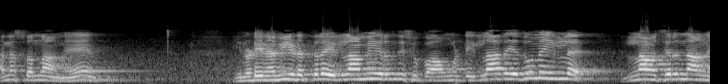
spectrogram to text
அனஸ் சொன்னாங்க என்னுடைய நபி இடத்துல எல்லாமே இருந்துச்சுப்பா. அவங்கள்ட்ட இல்லாத எதுவுமே இல்லை. எல்லாம் வச்சிருந்தாங்க.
